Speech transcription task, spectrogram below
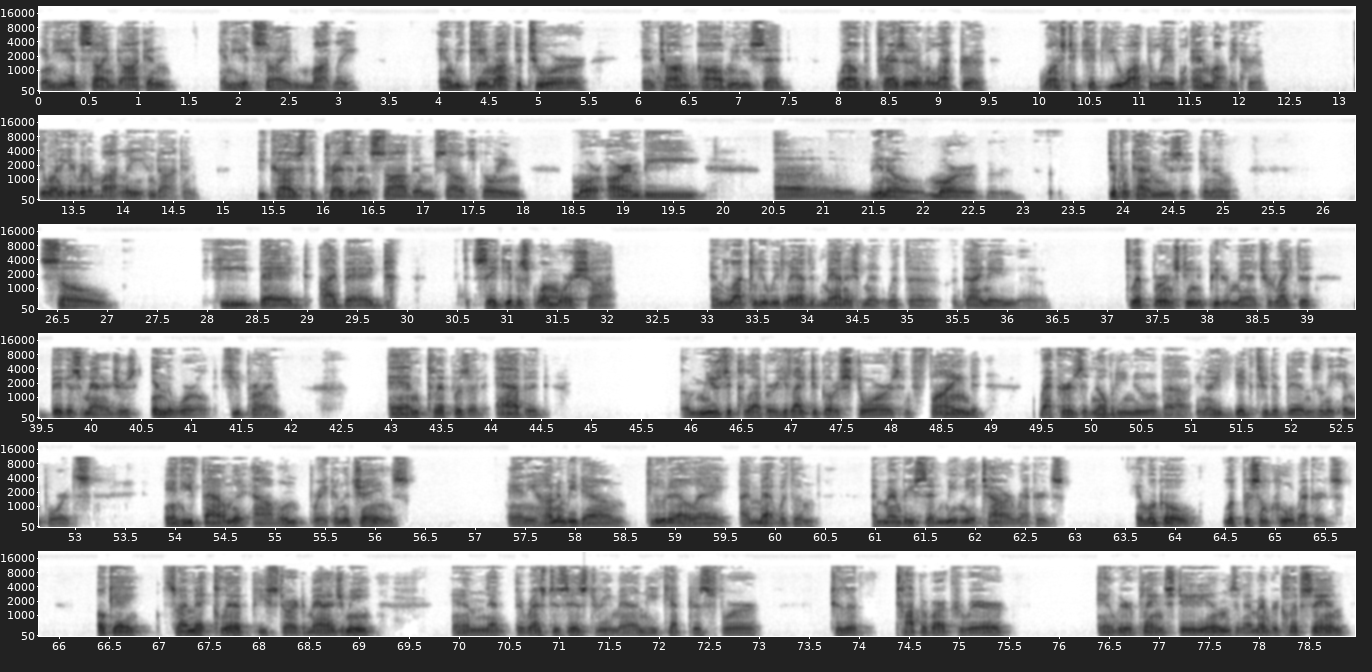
and he had signed Dokken and he had signed Motley. And we came off the tour and Tom called me and he said, well, the president of Elektra wants to kick you off the label and Motley Crue. They want to get rid of Motley and Dokken because the president saw themselves going more R&B, uh, you know, more different kind of music, you know. So he begged, I begged say, give us one more shot. And luckily we landed management with a, a guy named uh, Cliff Burnstein and Peter Mensch were like the biggest managers in the world, Q Prime. And Cliff was an avid a music lover. He liked to go to stores and find records that nobody knew about. You know, he'd dig through the bins and the imports and he found the album Breaking the Chains and he hunted me down, flew to LA. I met with him. I remember he said, meet me at Tower Records and we'll go look for some cool records. Okay. So I met Cliff. He started to manage me and that the rest is history, man. He kept us for to the top of our career and we were playing stadiums. And I remember Cliff saying,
